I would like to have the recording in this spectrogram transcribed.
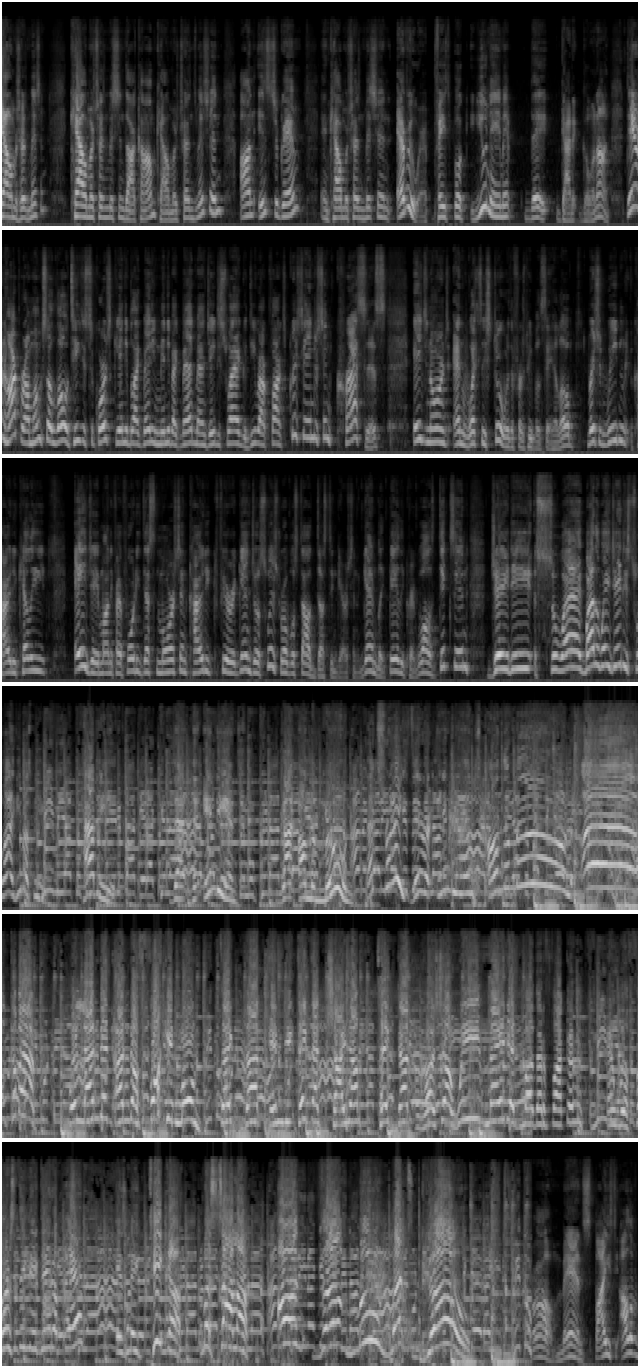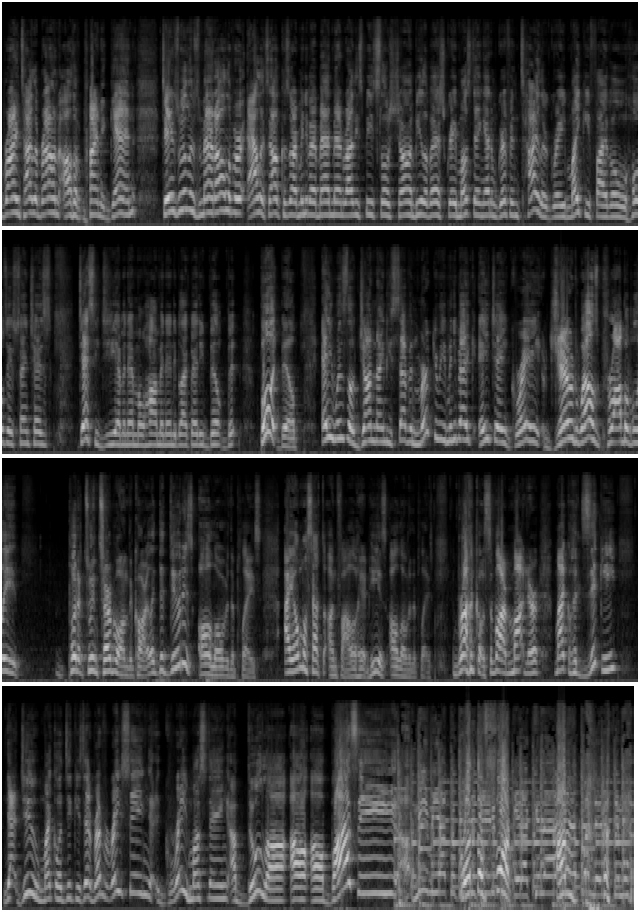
Caliber Transmission, CaliberTransmission.com, Caliber Transmission on Instagram, and Caliber Transmission everywhere. Facebook, you name it. They got it going on. Darren Harper, I'm hung so low. TJ Sikorsky, Andy Black Betty, Mini Back Madman, JD Swag, D Rock Fox, Chris Anderson, Crassus, Agent Orange, and Wesley Stewart were the first people to say hello. Richard Whedon, Coyote Kelly, AJ, Monty 540, Destin Morrison, Coyote Fear again, Joe Swish, Robo Style, Dustin Garrison again, Blake Bailey, Craig Wallace, Dixon, JD Swag. By the way, JD Swag, he must be happy that the Indians got on the moon. That's right, there are Indians on the moon. Oh, come on. We landed on the fucking moon. Take that, India, take that, China. Take that, Russia. We made it, motherfucker. And the first thing they did up there is make tikka masala on the moon. Let's go. Oh man, spicy. Oliver Bryan, Tyler Brown, Oliver Bryan again. James Williams, Matt Oliver, Alex Alcazar, Minivan Madman, Riley Speed, Slow Sean, B. Lavesh, Gray Mustang, Adam Griffin, Tyler Gray, Mikey 50, Jose Sanchez, Jesse G, Eminem, Mohammed, Andy Black Betty, Bill, B- Bullet Bill, Eddie Winslow, John 97, Mercury, Minibag, AJ Gray, Jared Wells, probably put a twin turbo on the car. Like the dude is all over the place. I almost have to unfollow him. He is all over the place. Bronco, Savar, Motner, Michael Hadzicki, that dude, Michael Hadzicki is there. Rever Racing, Gray Mustang, Abdullah Al Abasi. what the fuck? I'm,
